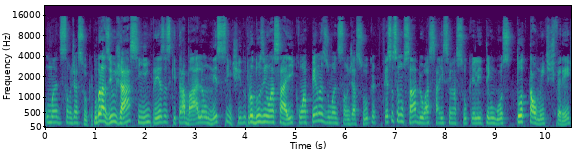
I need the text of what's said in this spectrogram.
uma adição de açúcar. No Brasil já sim empresas que trabalham nesse sentido produzem um açaí com apenas uma adição de açúcar. Porque se você não sabe, o açaí sem açúcar ele tem um gosto totalmente diferente.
